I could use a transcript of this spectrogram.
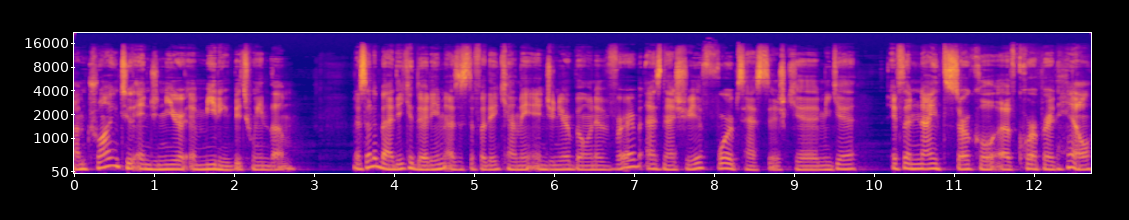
I'm trying to engineer a meeting between them مثال بعدی که داریم از استفاده کلمه engineer به عنوان verb از نشریه فوربس هستش که میگه If the ninth circle of corporate hell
